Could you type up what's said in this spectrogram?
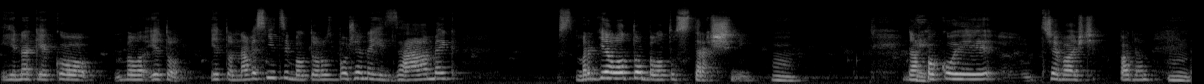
jinak jako bylo, je, to, je to na vesnici, byl to rozbořený zámek, smrdělo to, bylo to strašný. Hmm. Na pokoji třeba ještě pardon, mm.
